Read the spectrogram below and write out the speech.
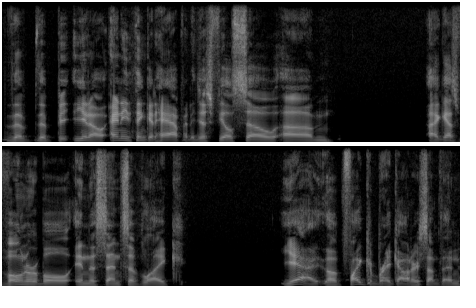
the the you know anything could happen. It just feels so um I guess vulnerable in the sense of like yeah, a fight could break out or something.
